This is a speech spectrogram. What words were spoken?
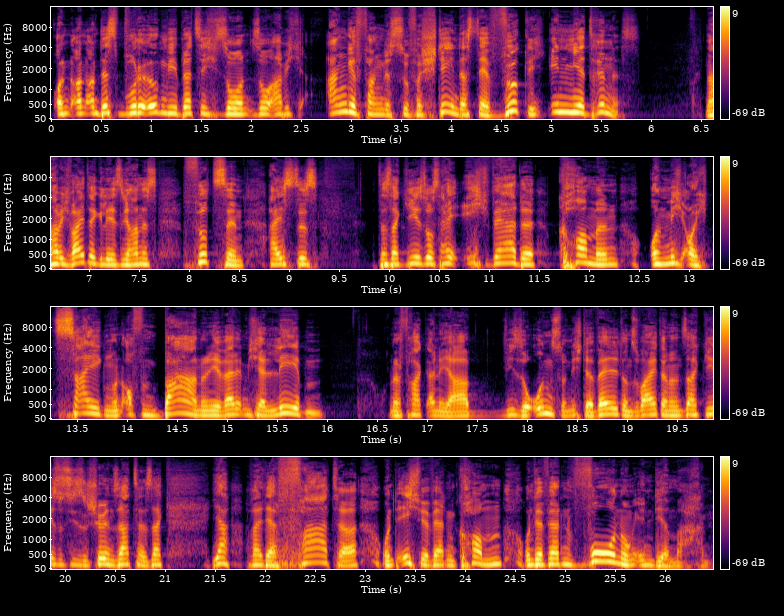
und, und, und das wurde irgendwie plötzlich so, so habe ich angefangen, das zu verstehen, dass der wirklich in mir drin ist. Dann habe ich weitergelesen, Johannes 14 heißt es, da sagt Jesus, hey, ich werde kommen und mich euch zeigen und offenbaren und ihr werdet mich erleben. Und dann fragt einer, ja, wieso uns und nicht der Welt und so weiter. Und dann sagt Jesus diesen schönen Satz, er sagt, ja, weil der Vater und ich, wir werden kommen und wir werden Wohnung in dir machen.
